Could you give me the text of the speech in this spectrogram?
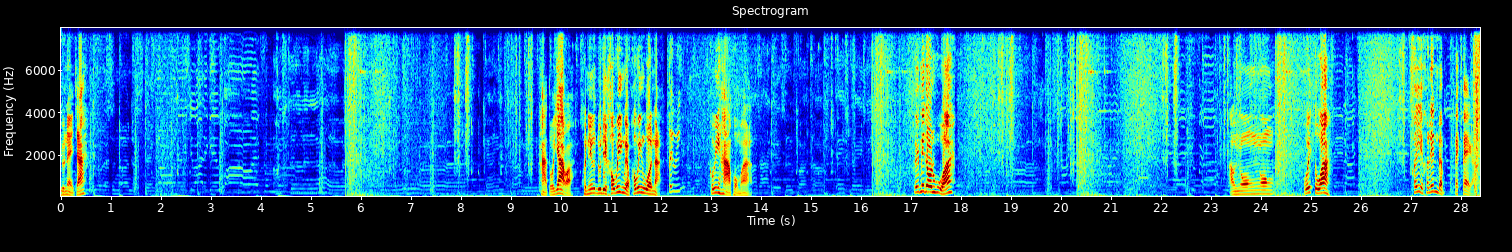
อยู่ไหนจ๊ะหาตัวยากอะ คนนี้ดูดิเขาวิ่งแบบเขาวิ่งวนอะเขาวิ่งหาผมอะ เฮ้ย ไม่โดนหัว เอางงงงอุ้ยตัว เฮ้ยเขาเล่นแบบแปลกๆอะ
